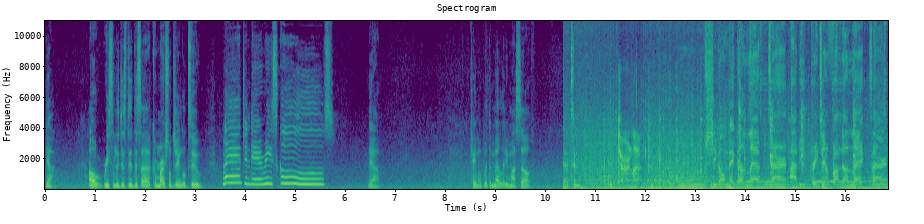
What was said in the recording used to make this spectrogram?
Yeah. Oh, recently just did this uh, commercial jingle too. Legendary schools. Yeah. came up with the melody myself. That too. Turn left. Ooh, she gon' make a left turn. I be preaching from the lectern.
